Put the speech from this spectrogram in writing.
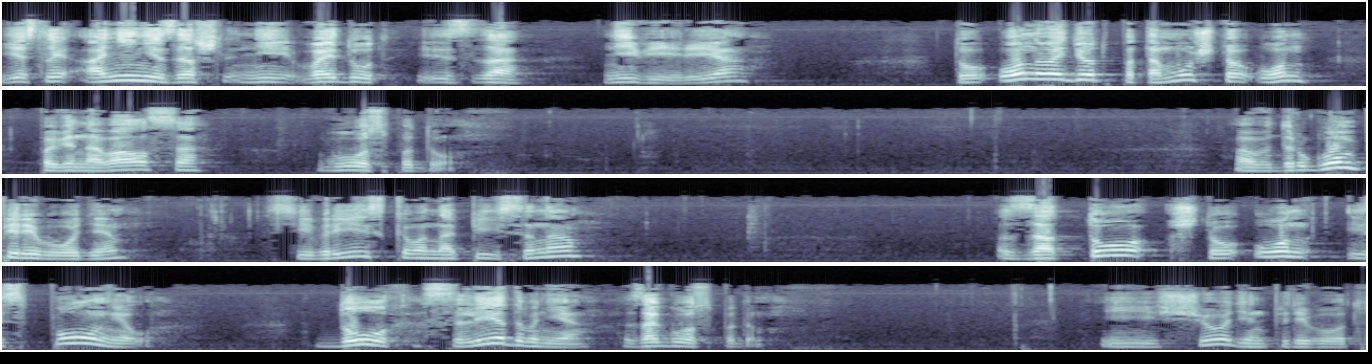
Если они не, зашли, не войдут из-за неверия, то он войдет, потому что он повиновался Господу. А в другом переводе с еврейского написано за то, что он исполнил долг следования за Господом. И еще один перевод.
